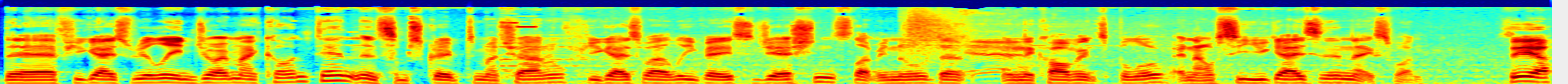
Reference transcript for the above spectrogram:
The, if you guys really enjoy my content, then subscribe to my channel. If you guys want to leave any suggestions, let me know in the comments below, and I'll see you guys in the next one. See ya!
